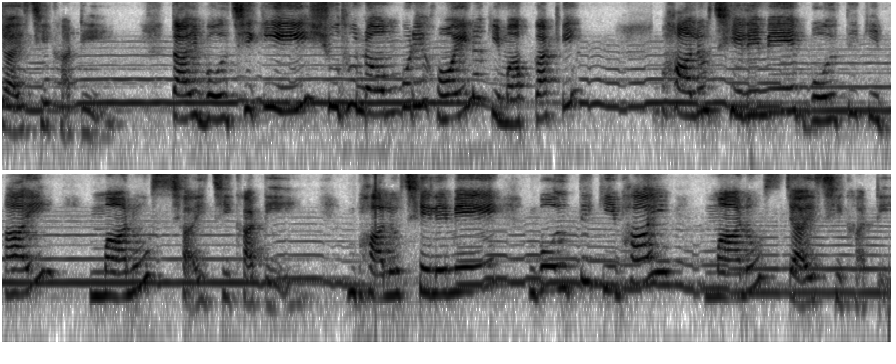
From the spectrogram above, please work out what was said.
চাইছে খাঁটি তাই বলছি কি, শুধু নম্বরে হয় নাকি মাপকাঠি? ভালো ছেলে মেয়ে বলতে কি ভাই? মানুষ চাইছি খাঁটি ভালো ছেলে মেয়ে বলতে কি ভাই? মানুষ চাইছি খাঁটি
